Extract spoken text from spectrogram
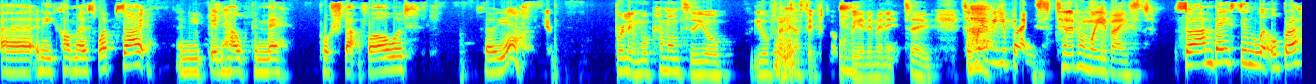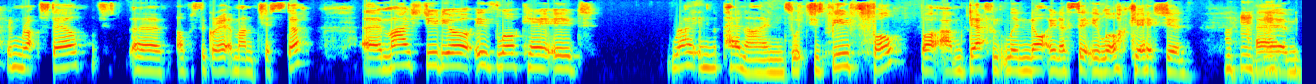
uh, an e commerce website. And you've been helping me push that forward. So, yeah. Brilliant. We'll come on to your your fantastic photography in a minute too. So where are you based? Tell everyone where you're based. So I'm based in Littleborough in Rochdale, which is uh, obviously Greater Manchester. Uh, my studio is located right in the Pennines, which is beautiful, but I'm definitely not in a city location. um,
